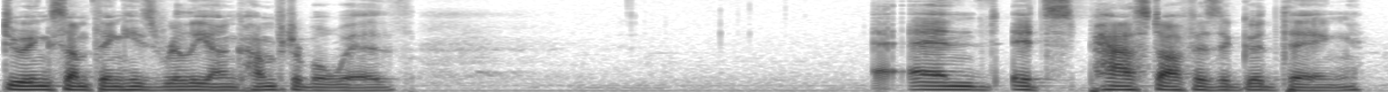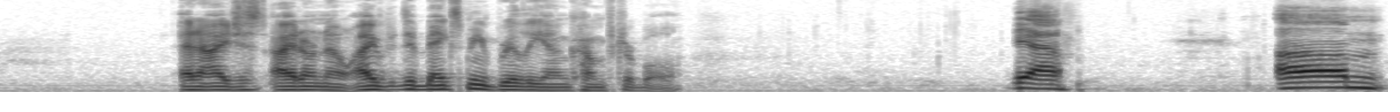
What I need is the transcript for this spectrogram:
doing something he's really uncomfortable with. And it's passed off as a good thing. And i just i don't know. I, it makes me really uncomfortable Yeah. Um,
